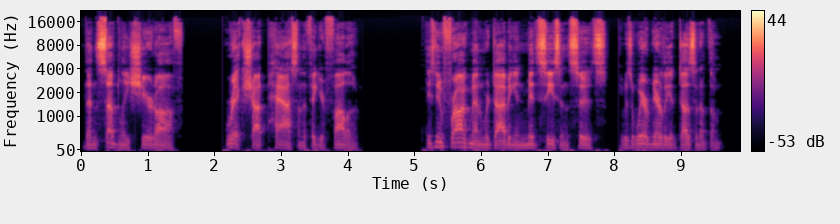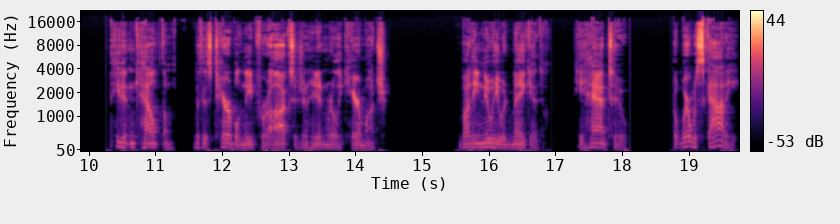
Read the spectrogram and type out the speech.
then suddenly sheered off. Rick shot past and the figure followed. These new frogmen were diving in mid season suits. He was aware of nearly a dozen of them. He didn't count them. With his terrible need for oxygen, he didn't really care much. But he knew he would make it. He had to. But where was Scotty?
